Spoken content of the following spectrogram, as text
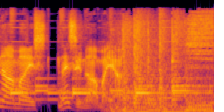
Zināmais nezināmajā.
